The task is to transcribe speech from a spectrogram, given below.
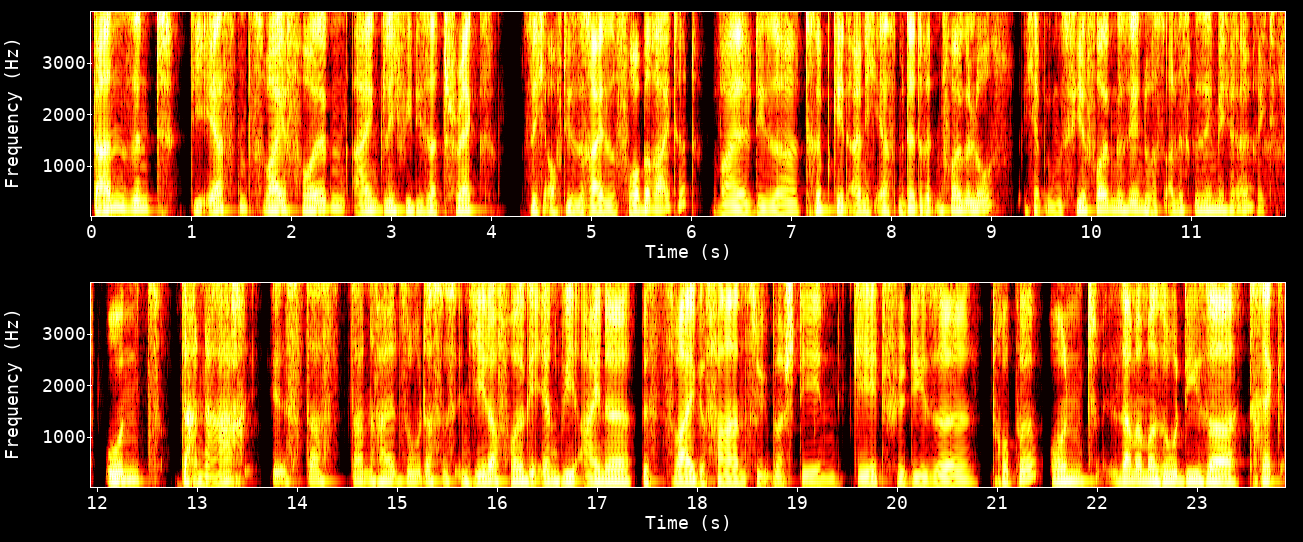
dann sind die ersten zwei Folgen eigentlich wie dieser Track sich auf diese Reise vorbereitet, weil dieser Trip geht eigentlich erst mit der dritten Folge los. Ich habe übrigens vier Folgen gesehen, du hast alles gesehen, Michael. Richtig. Und danach ist das dann halt so, dass es in jeder Folge irgendwie eine bis zwei Gefahren zu überstehen geht für diese Truppe. Und sagen wir mal so, dieser Treck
